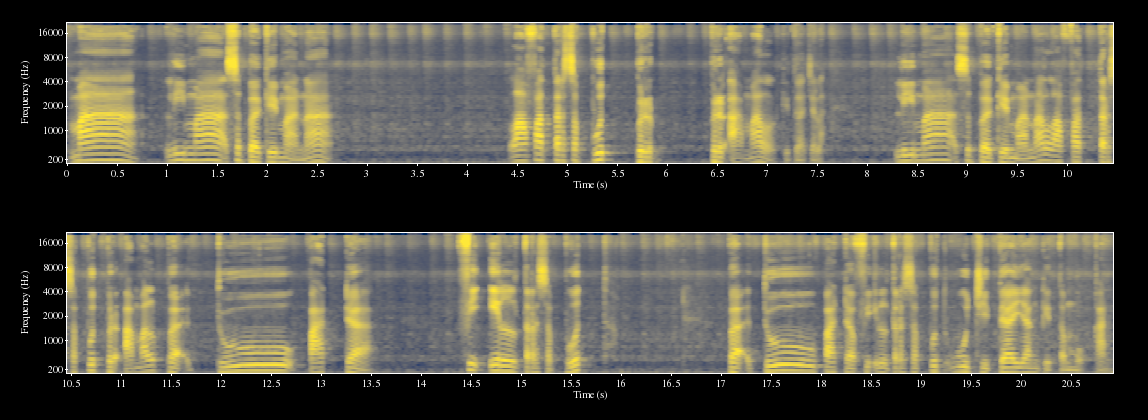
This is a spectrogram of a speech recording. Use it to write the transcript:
ma lima sebagaimana lafat tersebut ber, beramal gitu aja lah. Lima sebagaimana lafat tersebut beramal ba'du pada fiil tersebut ba'du pada fiil tersebut wujida yang ditemukan.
